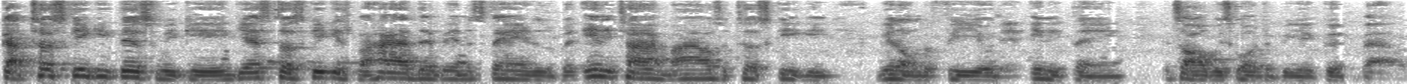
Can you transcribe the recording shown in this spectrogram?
Got Tuskegee this weekend. Yes, Tuskegee's behind them in the standings, but anytime Miles or Tuskegee get on the field and anything, it's always going to be a good battle.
